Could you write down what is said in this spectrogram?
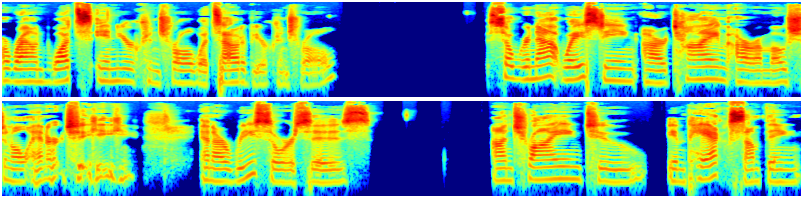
around what's in your control what's out of your control. So we're not wasting our time our emotional energy and our resources on trying to impact something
